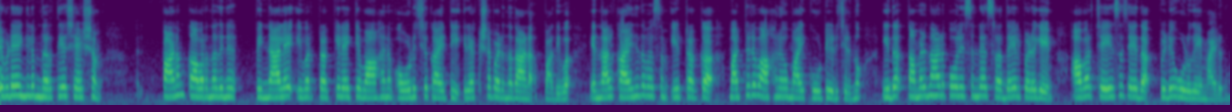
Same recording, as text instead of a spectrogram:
എവിടെയെങ്കിലും നിർത്തിയ ശേഷം പണം കവർന്നതിന് പിന്നാലെ ഇവർ ട്രക്കിലേക്ക് വാഹനം ഓടിച്ചു കയറ്റി രക്ഷപ്പെടുന്നതാണ് പതിവ്. എന്നാൽ കഴിഞ്ഞ ദിവസം ഈ ട്രക്ക് മറ്റൊരു വാഹനവുമായി കൂട്ടിയിടിച്ചിരുന്നു. ഇത് തമിഴ്നാട് പോലീസിന്റെ ശ്രദ്ധയിൽപ്പെടുകയും അവർ ചേസ് ചെയ്ത് പിടികൂടുകയുമായിരുന്നു.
